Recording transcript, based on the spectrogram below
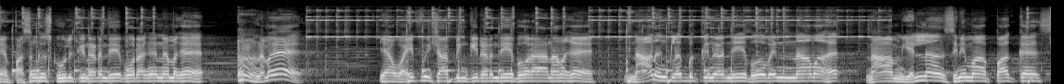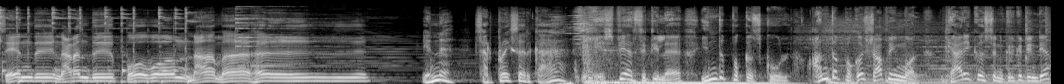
என் பசங்க ஸ்கூலுக்கு நடந்தே போறாங்க நமக. நமக. என் ஒய்ஃபும் ஷாப்பிங்க்கு நடந்தே போறா நமக. நானும் கிளப்புக்கு நடந்தே போவேன் நாமக. நாம் எல்லாம் சினிமா பார்க்க சேர்ந்து நடந்து போவோம் நாமக. என்ன சர்ப்ரைஸா இருக்கா? எஸ்பிஆர் சிட்டில இந்த பக்கம் ஸ்கூல் அந்த பக்கம் shopping mall Gary Kirsten cricket India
